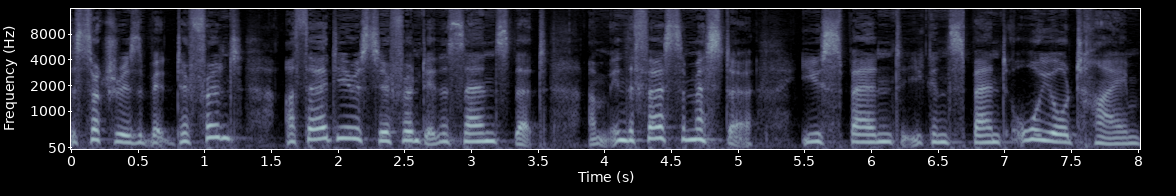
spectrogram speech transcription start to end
the structure is a bit different. Our third year is different in the sense that um, in the first semester you spend you can spend all your time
